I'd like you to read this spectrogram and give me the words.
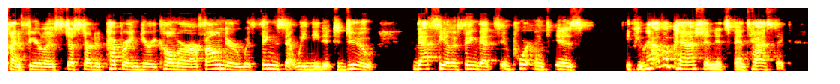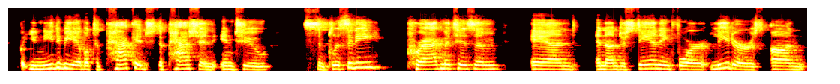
kind of fearless, just started peppering Gary Comer, our founder, with things that we needed to do. That's the other thing that's important is if you have a passion, it's fantastic, but you need to be able to package the passion into simplicity, pragmatism, and an understanding for leaders on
